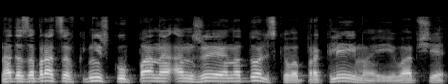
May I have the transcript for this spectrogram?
Надо забраться в книжку пана Анжея Надольского про клейма и вообще...»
